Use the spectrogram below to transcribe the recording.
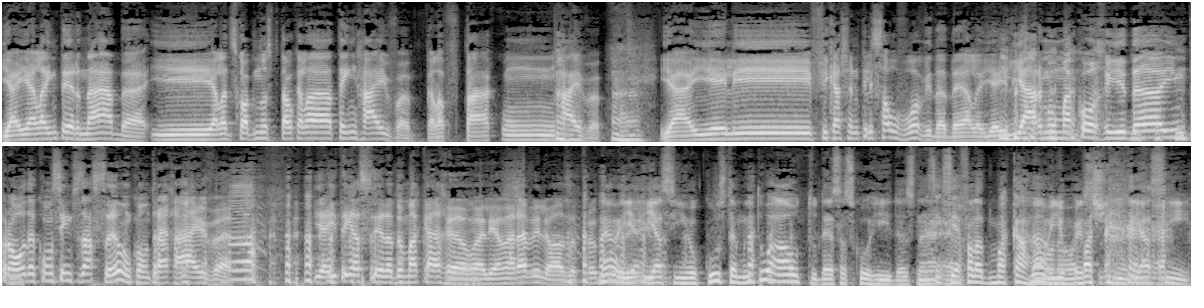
E aí ela é internada e ela descobre no hospital que ela tem raiva. Ela tá com raiva. E aí ele fica achando que ele salvou a vida dela. E aí ele arma uma corrida em prol da conscientização contra a raiva. E aí tem a cena do macarrão ali, é maravilhosa. Não, e, e assim, o custo é muito alto dessas corridas, né? Pensei que você ia falar do macarrão, Não, e, não, o é baixinho. e assim,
